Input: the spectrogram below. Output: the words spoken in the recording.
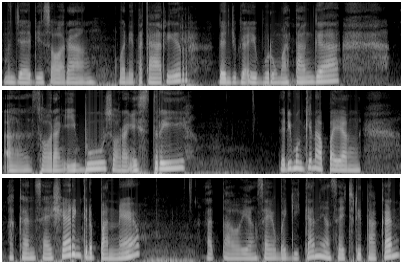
menjadi seorang wanita karir dan juga ibu rumah tangga uh, seorang ibu seorang istri. Jadi mungkin apa yang akan saya sharing ke depannya atau yang saya bagikan yang saya ceritakan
